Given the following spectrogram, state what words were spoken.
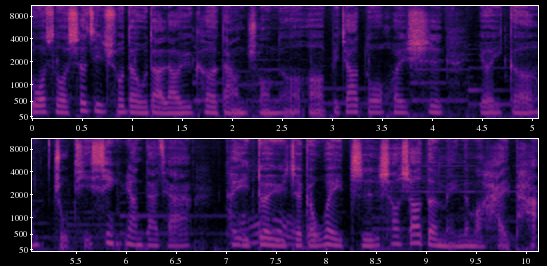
我所设计出的舞蹈疗愈课当中呢，呃，比较多会是有一个主题性，让大家可以对于这个未知稍稍的没那么害怕。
